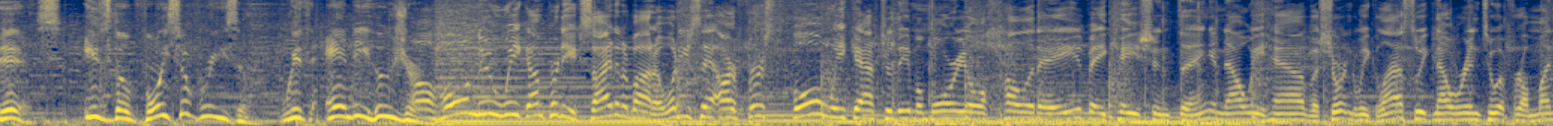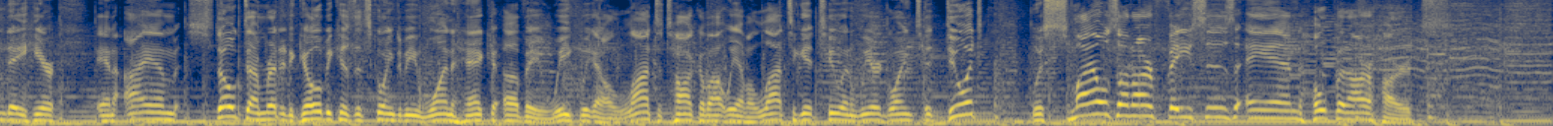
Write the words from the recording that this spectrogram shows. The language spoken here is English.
This is the voice of reason with Andy Hooser. A whole new week. I'm pretty excited about it. What do you say? Our first full week after the Memorial holiday vacation thing. And now we have a shortened week last week. Now we're into it for a Monday here. And I am stoked. I'm ready to go because it's going to be one heck of a week. We got a lot to talk about. We have a lot to get to. And we are going to do it with smiles on our faces and hope in our hearts.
